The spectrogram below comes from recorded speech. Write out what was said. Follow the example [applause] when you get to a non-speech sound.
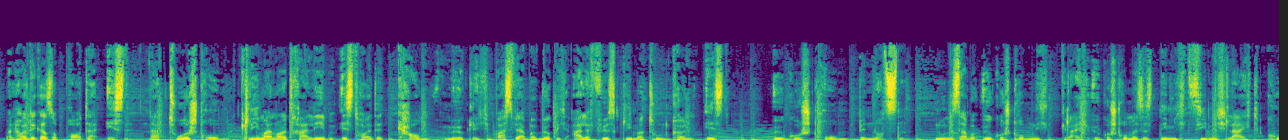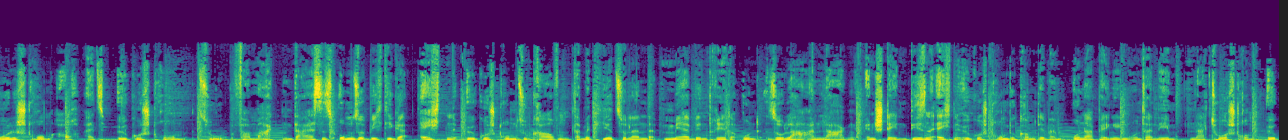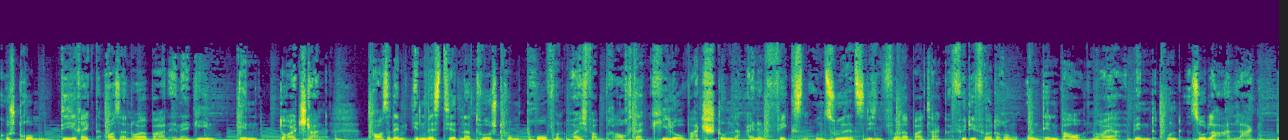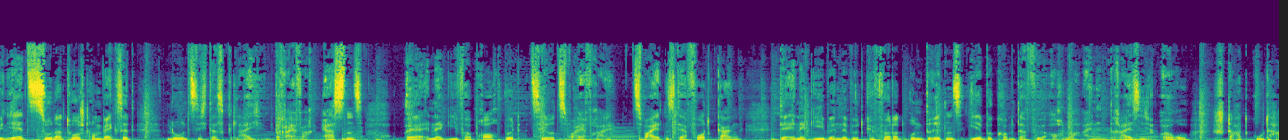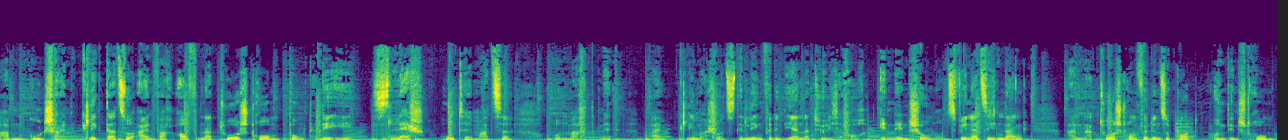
Mein heutiger Supporter ist Naturstrom. Klimaneutral leben ist heute kaum möglich. Was wir aber wirklich alle fürs Klima tun können, ist Ökostrom benutzen. Nun ist aber Ökostrom nicht gleich Ökostrom. Es ist nämlich ziemlich leicht, Kohlestrom auch als Ökostrom zu vermarkten. Da ist es umso wichtiger, echten Ökostrom zu kaufen, damit hierzulande mehr Windräder und Solaranlagen entstehen. Diesen echten Ökostrom bekommt ihr beim unabhängigen Unternehmen Naturstrom. Ökostrom direkt aus erneuerbaren Energien in Deutschland. Außerdem investiert Naturstrom pro von euch verbrauchter Kilowattstunde einen fixen und zusätzlichen Förderbeitrag für die Förderung und den Bau neuer Wind- und Solaranlagen. Wenn ihr jetzt zu Naturstrom wechselt, lohnt sich das gleich dreifach. Erstens, euer Energieverbrauch wird CO2-frei. Zweitens, der Fortgang der Energiewende wird gefördert. Und drittens, ihr bekommt dafür auch noch einen 30 Euro Startguthaben-Gutschein. Klickt dazu einfach auf naturstrom.de slash Hotelmatze und macht mit beim Klimaschutz. Den Link findet ihr natürlich auch in den Shownotes. Vielen herzlichen Dank an Naturstrom für den Support und den Strom.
